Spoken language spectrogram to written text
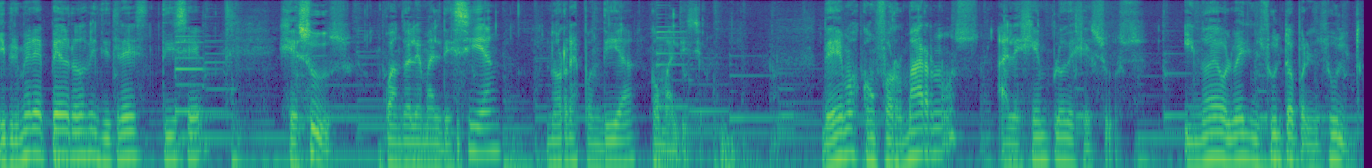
Y 1 Pedro 2.23 dice, Jesús, cuando le maldecían, no respondía con maldición. Debemos conformarnos al ejemplo de Jesús y no devolver insulto por insulto,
